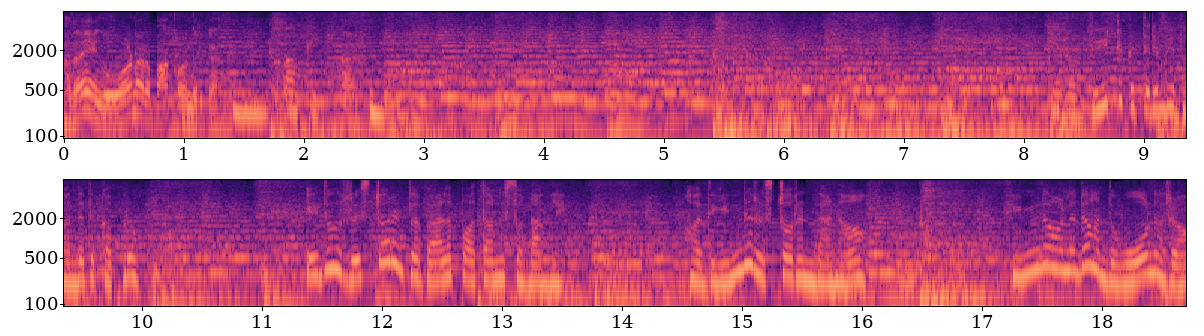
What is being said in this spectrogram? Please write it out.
அதான் எங்க ஓனரை பார்க்க வந்திருக்காங்க. ம், ஓகே. ஆ. ம். இவ வீட்டுக்கு திரும்பி வந்ததுக்கு அப்புறம் ஏதோ ரெஸ்டாரண்ட்ல வேலை பார்த்தான்னு சொன்னாங்களே. அது இந்த ரெஸ்டாரண்ட் தானா? இந்த ஆளு தான் அந்த ஓனரா?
